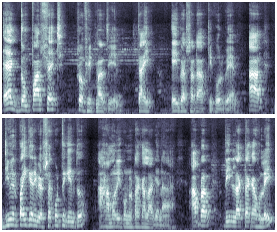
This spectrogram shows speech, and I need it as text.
একদম পারফেক্ট প্রফিট মার্জিন তাই এই ব্যবসাটা আপনি করবেন। আর ডিমের পাইকারি ব্যবসা করতে কিন্তু আহামরি কোনো টাকা লাগে না। আপনার তিন লাখ টাকা হলেই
